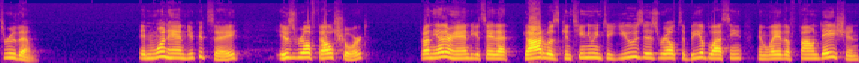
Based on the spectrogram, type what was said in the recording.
through them. In one hand, you could say Israel fell short, but on the other hand, you could say that God was continuing to use Israel to be a blessing and lay the foundation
